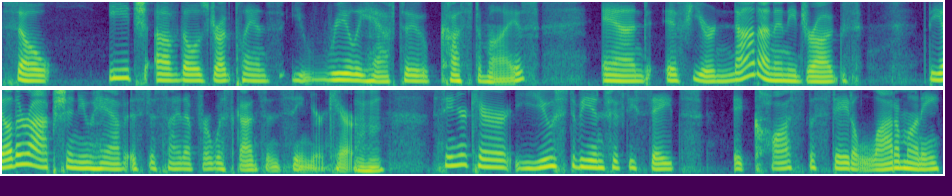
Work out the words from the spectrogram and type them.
So each of those drug plans you really have to customize. And if you're not on any drugs, the other option you have is to sign up for Wisconsin Senior Care. Mm-hmm. Senior Care used to be in 50 states. It costs the state a lot of money.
